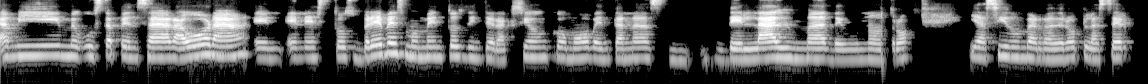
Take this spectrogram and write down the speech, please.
a mí me gusta pensar ahora en, estos breves momentos de interacción como ventanas del alma de un otro y ha sido un verdadero placer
